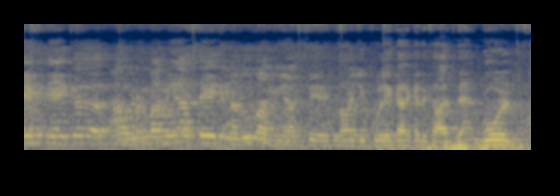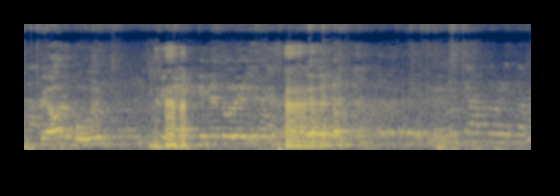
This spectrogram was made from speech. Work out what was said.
ਇੱਕ ਇੱਕ ਅਮਨ ਮਾਮੀ ਵਾਸਤੇ ਇੱਕ ਨਬੂ ਮਾਮੀ ਵਾਸਤੇ। ਲਓ ਜੀ ਕੋਲੇ ਕਰਕੇ ਦਿਖਾ ਦਿੱਤੇ। ਹੈ 골ਡ ਪਿਓਰ 골ਡ ਕਿੰਨੇ ਕਿੰਨੇ ਤੋਲੇ ਦੀਆਂ? ਉਹ ਚਾਰ ਤੋਲੇ ਤਾਂ ਹੋ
